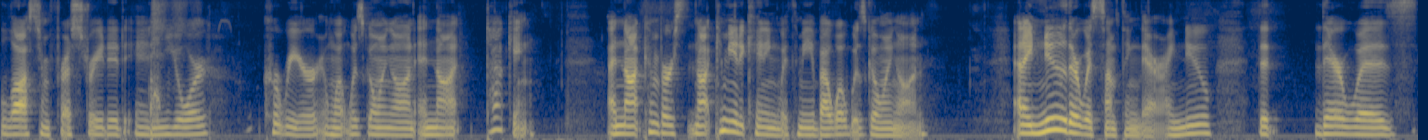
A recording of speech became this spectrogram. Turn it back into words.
lost and frustrated in your career and what was going on, and not talking, and not converse, not communicating with me about what was going on. And I knew there was something there. I knew that there was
